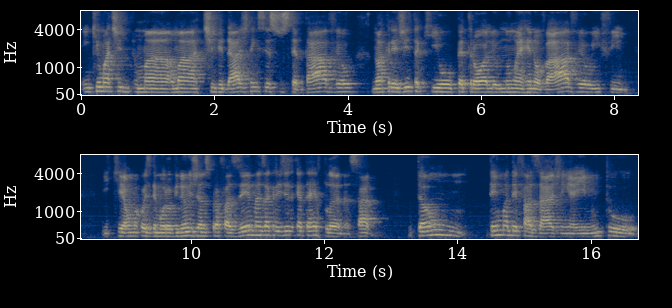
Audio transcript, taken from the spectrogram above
em que uma, uma, uma atividade tem que ser sustentável, não acredita que o petróleo não é renovável, enfim, e que é uma coisa que demorou bilhões de anos para fazer, mas acredita que a Terra é plana, sabe? Então, tem uma defasagem aí muito,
